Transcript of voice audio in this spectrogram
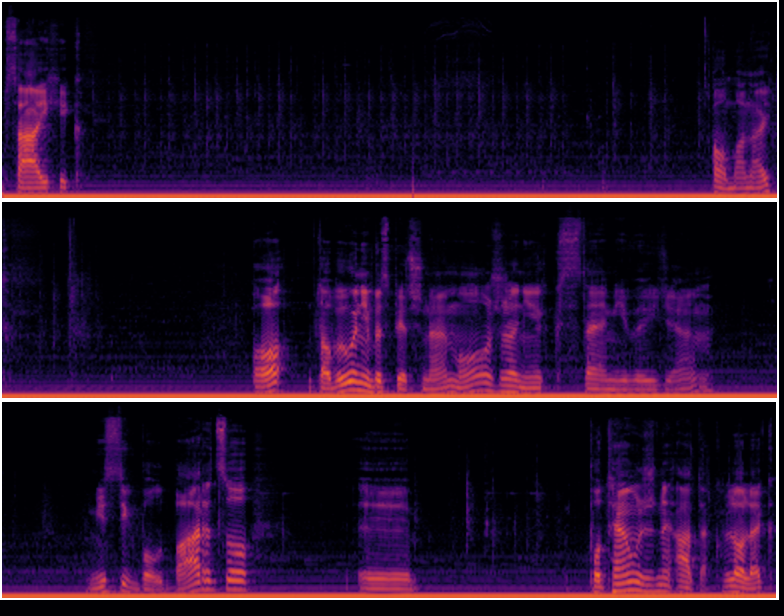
Psychic. O, Manite. O, to było niebezpieczne. Może niech z temi wyjdzie. Mystic Ball. Bardzo yy, potężny atak. Lolek.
